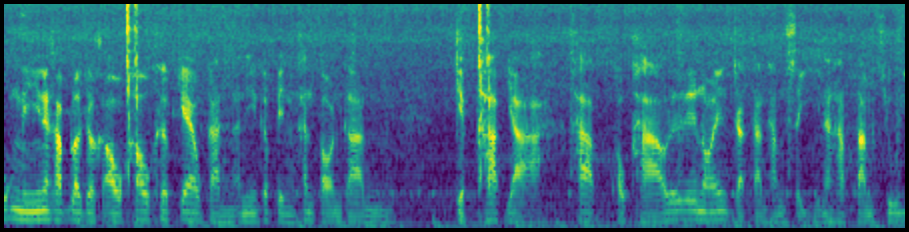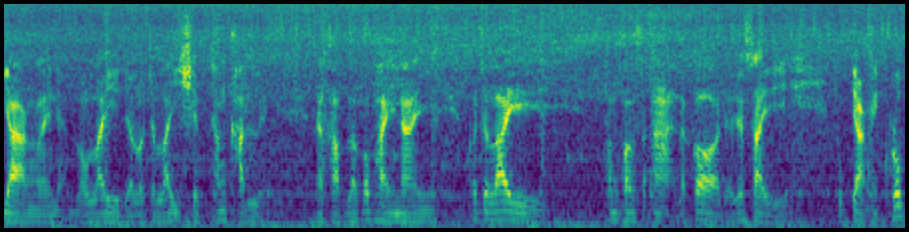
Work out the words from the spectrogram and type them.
พรุ่งนี้นะครับเราจะเอาเข้าเคลือบแก้วกัน อันนี้ก็เป็นขั้นตอนการเก็บคราบยาคราบขาวๆเล็กๆน้อยๆจากการทำสีนะครับ ตามคิ้วยางอะไรเนี่ย เราไล่เดี๋ยวเราจะไล่เช็ดทั้งคันเลยนะครับ แล้วก็ภายในก็จะไล่ทำความสะอาด แล้วก็เดี๋ยวจะใส่ทุกอย่างให้ครบ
